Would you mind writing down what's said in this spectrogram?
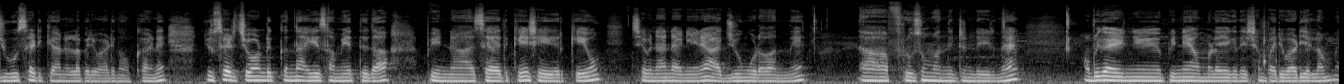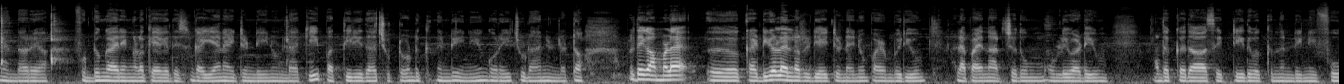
ജ്യൂസ് അടിക്കാനുള്ള പരിപാടി നോക്കുകയാണ് ജ്യൂസ് അടിച്ചുകൊണ്ടിരിക്കുന്ന ഈ സമയത്ത് ഇതാ പിന്നെ സേദക്കയും ഷെയർക്കയും ശിവനാന്റെ അനിയനും അജുവും കൂടെ വന്ന് ഫ്രൂസും വന്നിട്ടുണ്ടായിരുന്നേ. അത് കഴിഞ്ഞ് പിന്നെ നമ്മൾ ഏകദേശം പരിപാടിയെല്ലാം എന്താ പറയുക ഫുഡും കാര്യങ്ങളൊക്കെ ഏകദേശം കഴിയാനായിട്ടുണ്ട്. ഇനി ഉണ്ടാക്കി പത്തിരി ഇതാ ചുട്ടുകൊണ്ട് നിൽക്കുന്നുണ്ട് ഇനിയും കുറേ ചുടാനുണ്ട് കേട്ടോ അപ്പോഴത്തേക്ക് നമ്മളെ കടികളെല്ലാം റെഡി ആയിട്ടുണ്ടായിരുന്നു. പഴംപൊരിയും അല്ല പഴം നിറച്ചതും ഉള്ളിവടയും അതൊക്കെ ഇതാ സെറ്റ് ചെയ്ത് വെക്കുന്നുണ്ട് നിഫു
